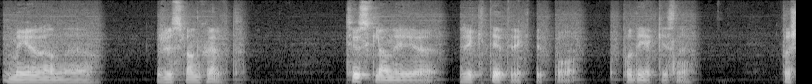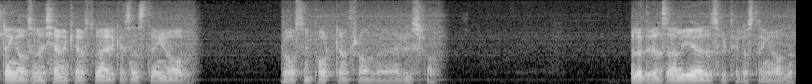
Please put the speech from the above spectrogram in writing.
mer än eh, Ryssland självt. Tyskland är ju riktigt, riktigt på, på dekis nu. Först stänga av sina kärnkraftverk och sen stänga av gasimporten från eh, Ryssland. Eller deras allierade såg till att stänga av den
